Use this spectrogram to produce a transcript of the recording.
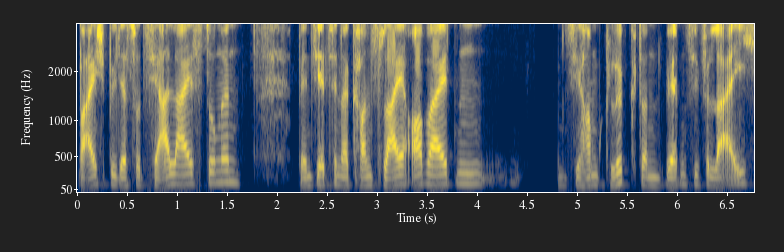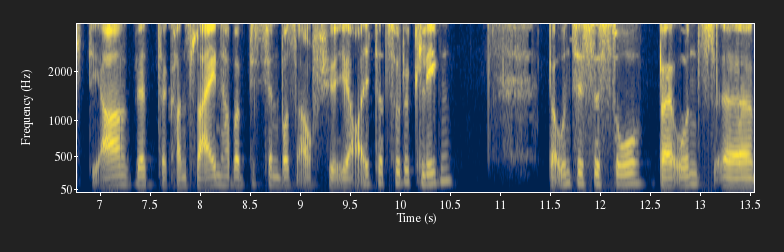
Beispiel der Sozialleistungen. Wenn Sie jetzt in einer Kanzlei arbeiten, Sie haben Glück, dann werden Sie vielleicht, ja, wird der Kanzleienhaber ein bisschen was auch für Ihr Alter zurücklegen. Bei uns ist es so, bei uns äh,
